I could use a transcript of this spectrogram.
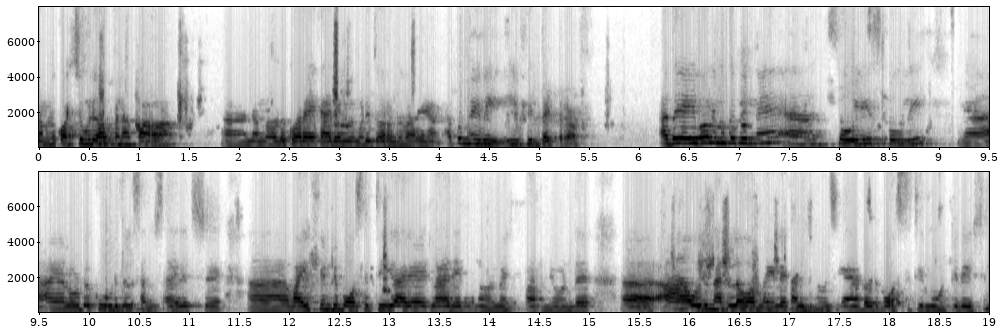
നമ്മൾ കുറച്ചും കൂടി ഓപ്പൺ അപ്പ് ആവാം. നമ്മളോട് കുറെ കാര്യങ്ങളും കൂടി തുറന്നു പറയാം. അപ്പം may be you feel better off അത് കഴിയുമ്പോൾ നമുക്ക് പിന്നെ സ്ലോലി സ്ലോലി അയാളോട് കൂടുതൽ സംസാരിച്ച് വൈഫിന്റെ പോസിറ്റീവ് കാര്യമായിട്ടുള്ള കാര്യങ്ങൾ നമ്മൾ പറഞ്ഞുകൊണ്ട് ആ, ഒരു നല്ല ഓർമ്മയിലെ കണ്ടിന്യൂ ചെയ്യാനുള്ള ഒരു പോസിറ്റീവ് മോട്ടിവേഷൻ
